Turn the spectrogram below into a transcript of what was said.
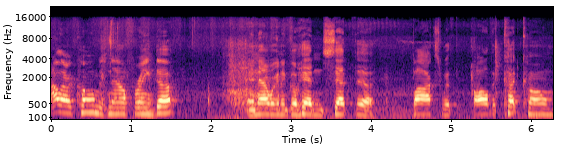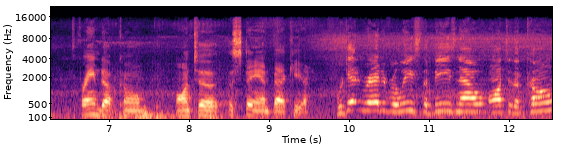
All our comb is now framed up, and now we're going to go ahead and set the box with all the cut comb, framed up comb, onto the stand back here. We're getting ready to release the bees now onto the comb,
